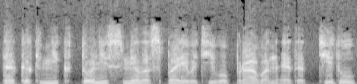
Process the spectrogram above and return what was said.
Так как никто не смел оспаривать его право на этот титул,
